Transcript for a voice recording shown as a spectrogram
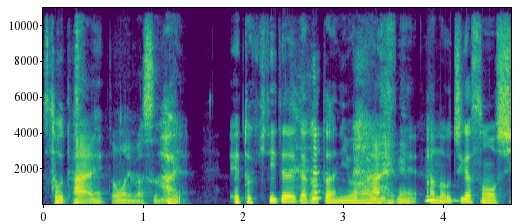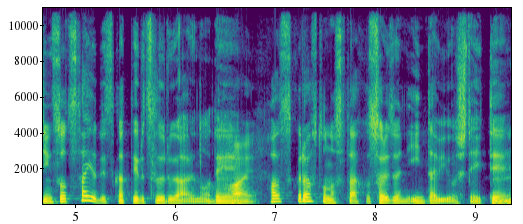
そうですね。はい、と思いますんで。はい。えっと、来ていただいた方にはですね、あの、うちがその新卒採用で使っているツールがあるので、はい。ハウスクラフトのスタッフそれぞれにインタビューをしていてう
